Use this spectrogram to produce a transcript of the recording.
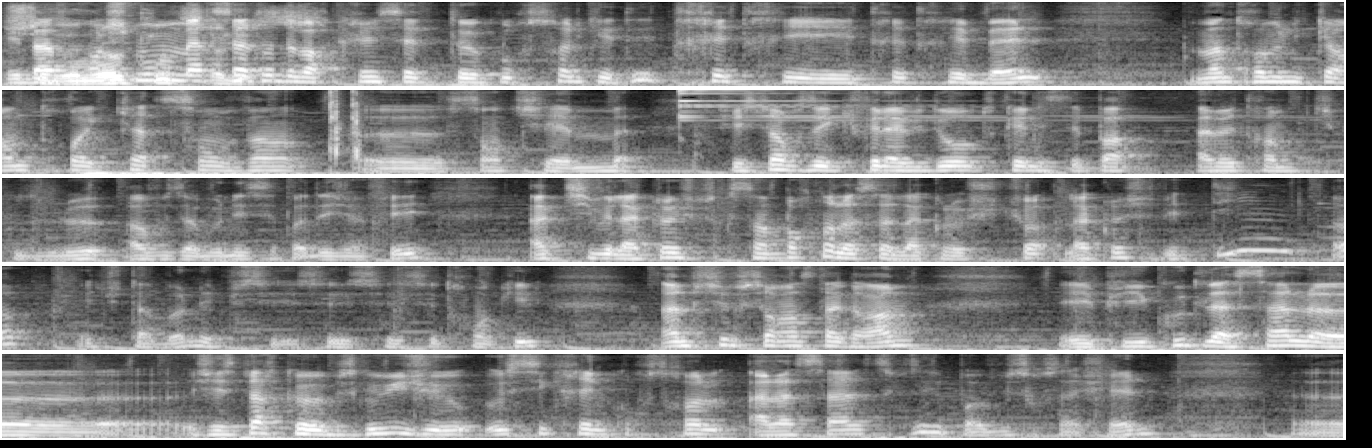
Et bah franchement merci à toi d'avoir créé cette euh, course roll qui était très très très très belle 23 minutes 43 et 420 euh, centièmes J'espère que vous avez kiffé la vidéo. En tout cas n'hésitez pas à mettre un petit pouce bleu À vous abonner si c'est pas déjà fait. Activer la cloche parce que c'est important la salle de la cloche. Tu vois la cloche fait ting hop et tu t'abonnes et puis c'est- tranquille. À me suivre sur Instagram. Et puis écoute la salle euh, J'espère que parce que oui j'ai aussi créé une course roll à la salle Si vous n'avez pas vu sur sa chaîne. Euh,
